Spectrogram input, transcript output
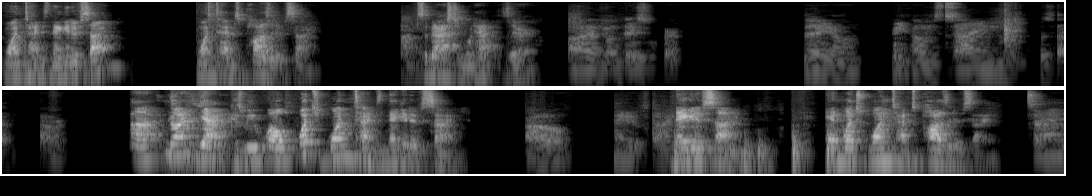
1 times negative sine, 1 times positive sine. Um, Sebastian, what happens there? Uh? They um become sine to the second power. Uh, not yet, because we, well, what's 1 times negative sine? Oh, negative sine. Negative sine. And what's 1 times positive sine? sine.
